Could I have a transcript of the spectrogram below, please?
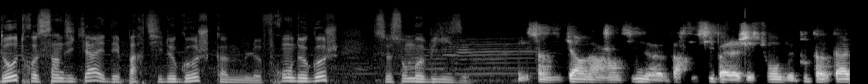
D'autres syndicats et des partis de gauche comme le Front de gauche se sont mobilisés. Les syndicats en Argentine euh, participent à la gestion de tout un tas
